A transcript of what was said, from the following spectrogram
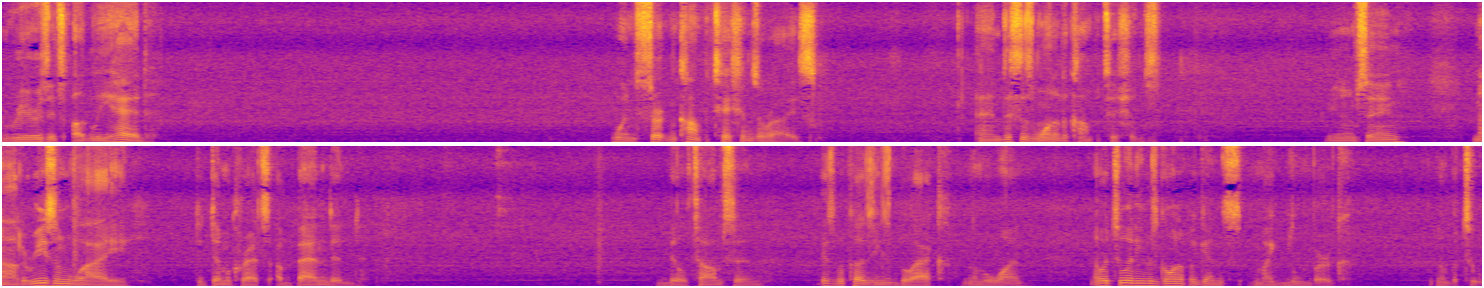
rears its ugly head when certain competitions arise. And this is one of the competitions. You know what I'm saying? Now, the reason why the Democrats abandoned Bill Thompson is because he's black, number one. Number two, and he was going up against Mike Bloomberg, number two.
